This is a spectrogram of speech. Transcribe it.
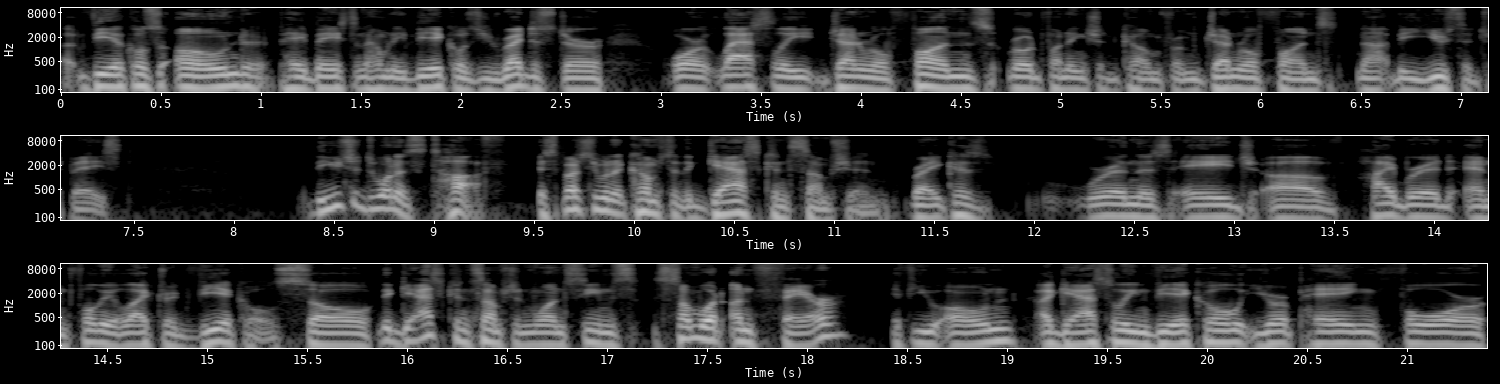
uh, vehicles owned, pay based on how many vehicles you register, or lastly, general funds. Road funding should come from general funds, not be usage based. The usage one is tough, especially when it comes to the gas consumption, right? Because we're in this age of hybrid and fully electric vehicles. So the gas consumption one seems somewhat unfair if you own a gasoline vehicle, you're paying for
